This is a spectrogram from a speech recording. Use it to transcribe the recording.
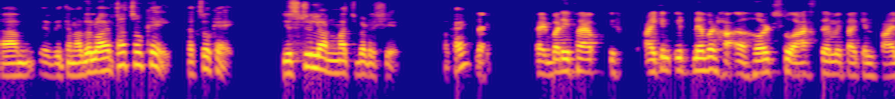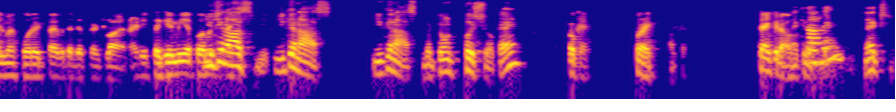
um, with another lawyer. That's okay. That's okay. You're still in much better shape. Okay. Right. Right. But if I if I can, it never hu- uh, hurts to ask them if I can file my 485 with a different lawyer, right? If they give me a permission, You can I- ask. You can ask. You can ask, but don't push. Okay. Okay. All right. Okay. Thank you, Rahul. Thank you. Next.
